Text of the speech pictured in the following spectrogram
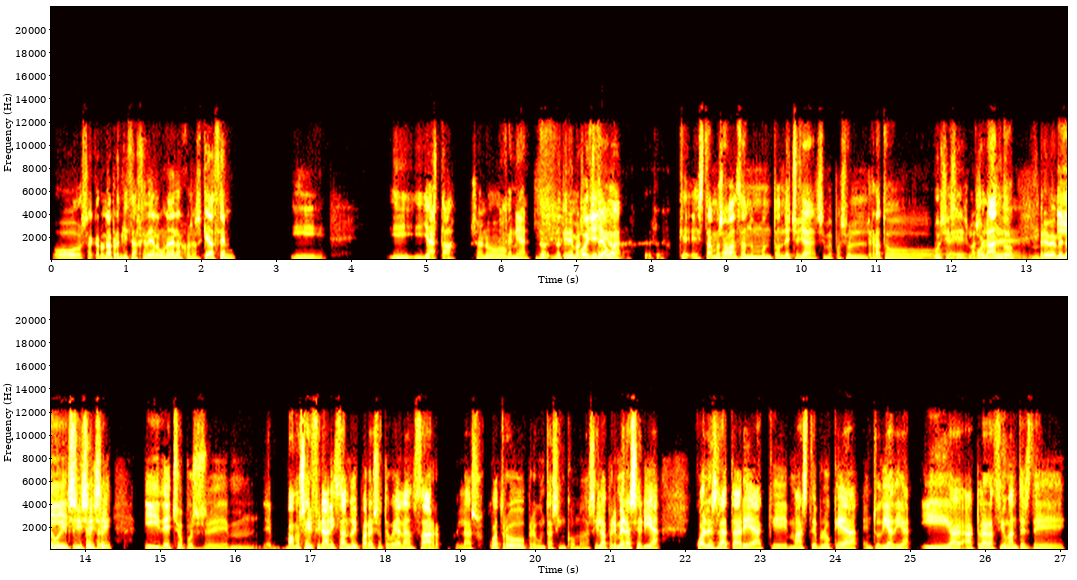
o sacar un aprendizaje de alguna de las cosas que hacen y, y, y ya está. O sea, no, Genial. no, no tiene más Oye. Jaume, Que estamos avanzando un montón. De hecho, ya se me pasó el rato Uy, sí, sí, eh, volando. 11. En breve me tengo que Y ir, sí, sí, sí. Y de hecho, pues eh, eh, vamos a ir finalizando y para eso te voy a lanzar las cuatro preguntas incómodas. Y la primera sería, ¿cuál es la tarea que más te bloquea en tu día a día? Y aclaración antes de,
